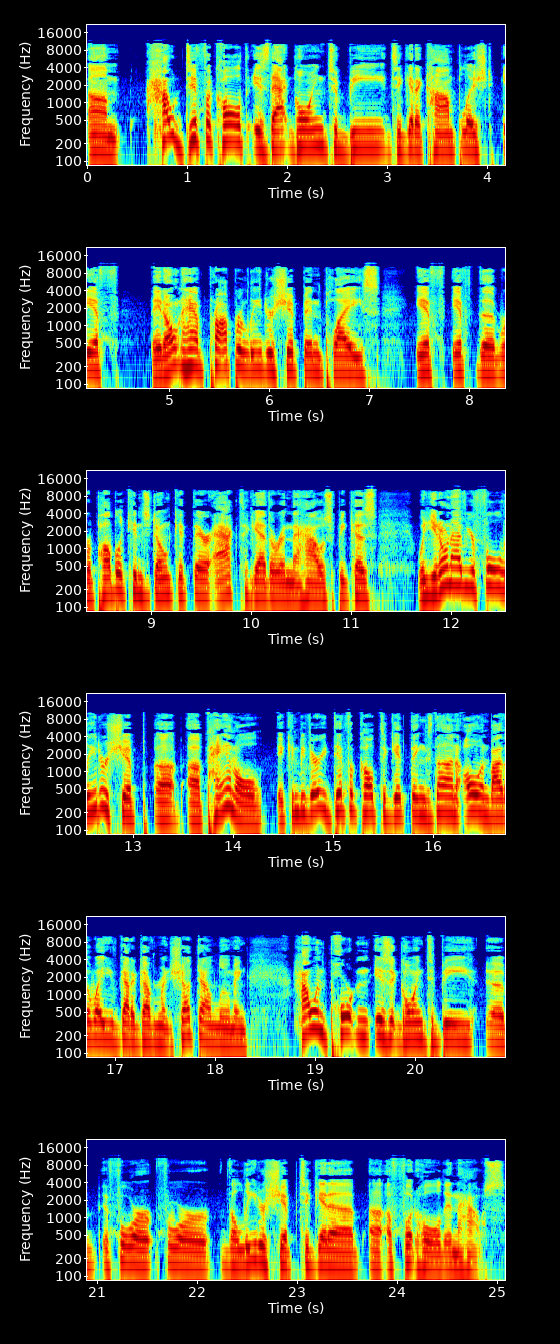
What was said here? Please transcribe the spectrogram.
Um, how difficult is that going to be to get accomplished if they don't have proper leadership in place? If if the Republicans don't get their act together in the House, because when you don't have your full leadership uh, uh, panel, it can be very difficult to get things done. Oh, and by the way, you've got a government shutdown looming. How important is it going to be uh, for for the leadership to get a, a foothold in the House?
